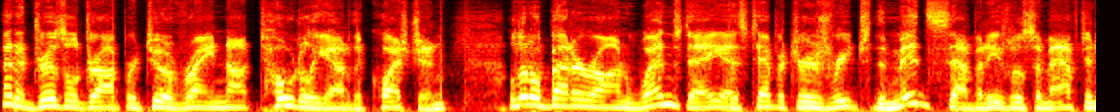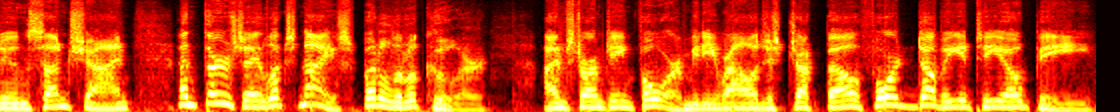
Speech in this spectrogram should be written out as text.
and a drizzle drop or two of rain not totally out of the question. A little better on Wednesday as temperatures reach the mid 70s with some afternoon sunshine, and Thursday looks nice but a little cooler. I'm Storm Team 4 meteorologist Chuck Bell for WTOP.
